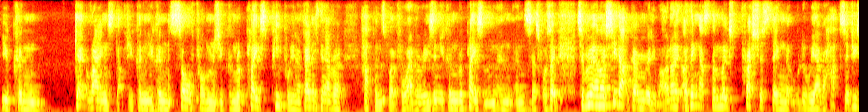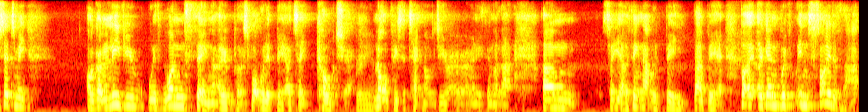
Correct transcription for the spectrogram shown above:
you can get around stuff. You can you can solve problems. You can replace people. You know, if anything ever happens, but for whatever reason, you can replace them and, and, and so forth. So, so for me, and I see that going really well. And I, I think that's the most precious thing that, that we ever have. So if you said to me, I'm going to leave you with one thing at Opus. What would it be? I'd say culture, Brilliant. not a piece of technology or, or anything like that. Um, so yeah, I think that would be that'd be it. But again, with inside of that,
